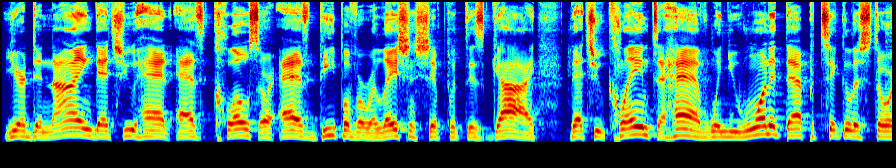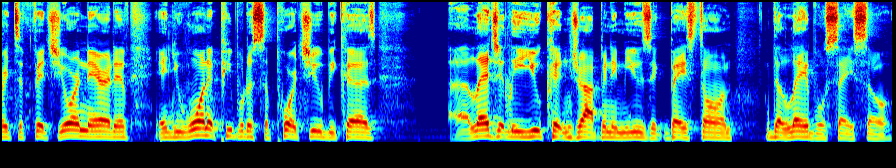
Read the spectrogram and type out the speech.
you're denying that you had as close or as deep of a relationship with this guy that you claimed to have when you wanted that particular story to fit your narrative and you wanted people to support you because allegedly you couldn't drop any music based on the label say so.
